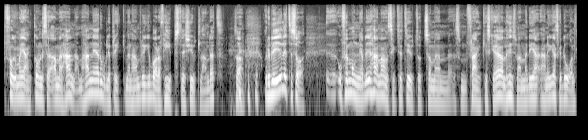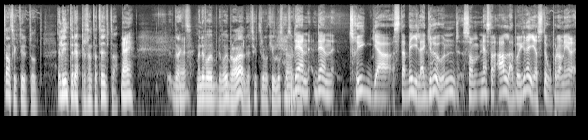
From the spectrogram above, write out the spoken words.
frågar man Janko om det säger, ja men han, ja, men han är en rolig prick men han brygger bara för hipsters i utlandet. han. och det blir ju lite så. Eh, Och för många blir han ansiktet utåt som en som frankisk öl. Men det, han är ju ganska dåligt ansikte utåt. Eller inte representativt då, Nej, direkt. Nej. Men det var, det var ju bra öl. Jag tyckte det var kul att smaka. Den, den trygga, stabila grund som nästan alla bryggerier stod på där nere,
